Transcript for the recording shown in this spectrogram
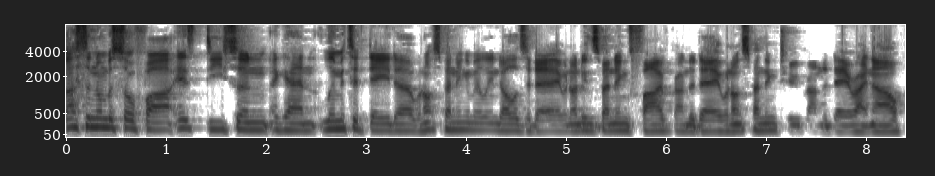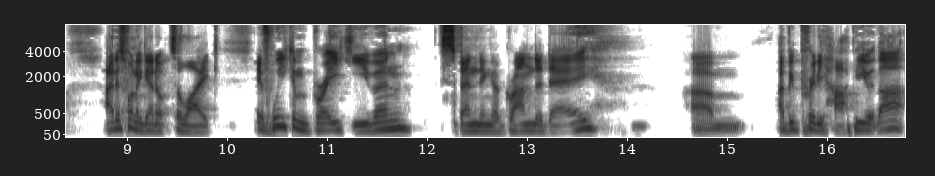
that's the number so far. It's decent. Again, limited data. We're not spending a million dollars a day. We're not even spending five grand a day. We're not spending two grand a day right now. I just want to get up to like, if we can break even spending a grand a day, um, I'd be pretty happy with that.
